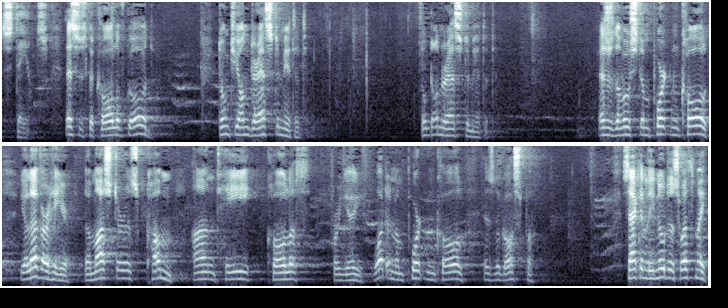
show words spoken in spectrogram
stains. This is the call of God. Don't you underestimate it. Don't underestimate it. This is the most important call you'll ever hear. The Master has come, and he calleth for you. What an important call is the gospel. Secondly, notice with me,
